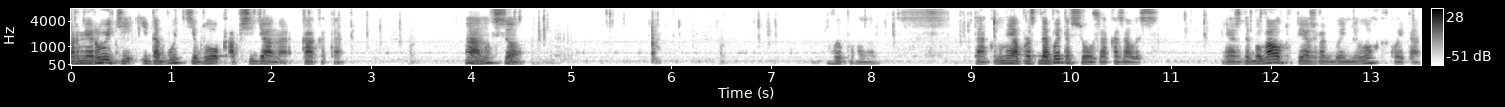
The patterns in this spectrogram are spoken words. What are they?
Сформируйте и добудьте блок обсидиана. Как это? А, ну все. Выполнил. Так, у меня просто добыто все уже оказалось. Я же добывал, тут я же как бы не лох какой-то.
